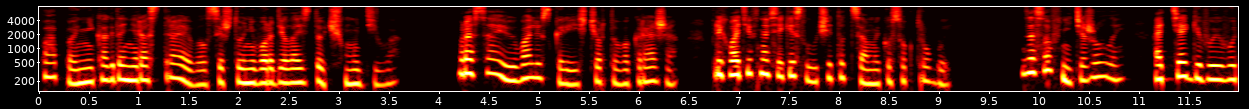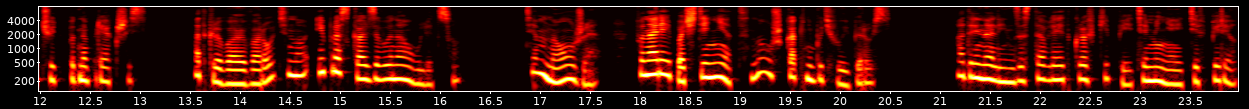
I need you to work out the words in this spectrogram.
Папа никогда не расстраивался, что у него родилась дочь мудила. Бросаю и валю скорее из чертового гаража, прихватив на всякий случай тот самый кусок трубы. Засов не тяжелый, оттягиваю его, чуть поднапрягшись. Открываю воротину и проскальзываю на улицу. Темно уже. Фонарей почти нет, но уж как-нибудь выберусь. Адреналин заставляет кровь кипеть, а меня идти вперед.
